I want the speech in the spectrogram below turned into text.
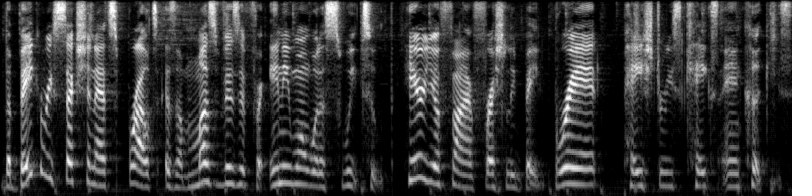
The bakery section at Sprouts is a must visit for anyone with a sweet tooth. Here you'll find freshly baked bread, pastries, cakes, and cookies.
